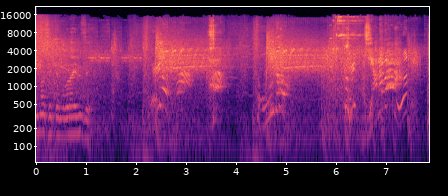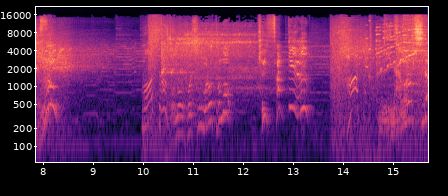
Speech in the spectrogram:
楽しませてもらえるぜ。どうだ？邪魔だもっとこの星もろとも消し去ってやる。はっ皆殺しだ。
